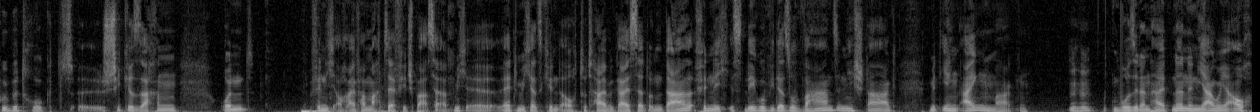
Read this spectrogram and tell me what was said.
cool bedruckt, äh, schicke Sachen und finde ich auch einfach, macht sehr viel Spaß. Er hat mich, äh, hätte mich als Kind auch total begeistert. Und da finde ich, ist Lego wieder so wahnsinnig stark mit ihren eigenen Marken. Mhm. Wo sie dann halt, ne, Ninjago ja auch,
